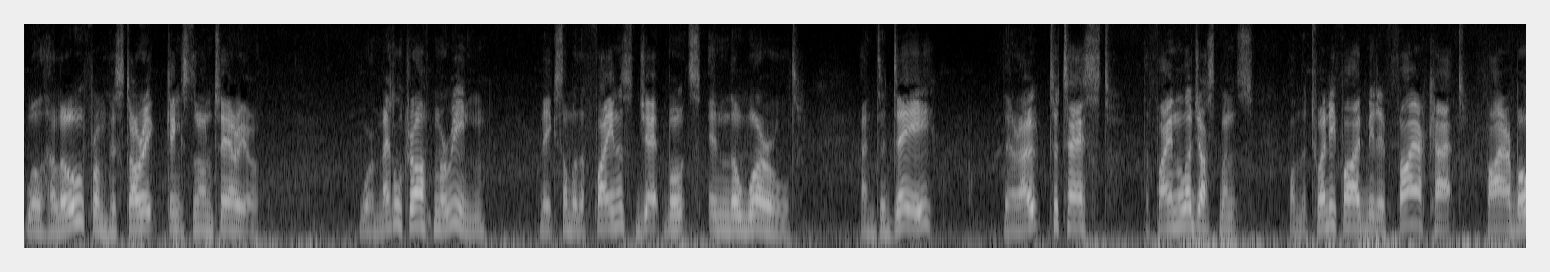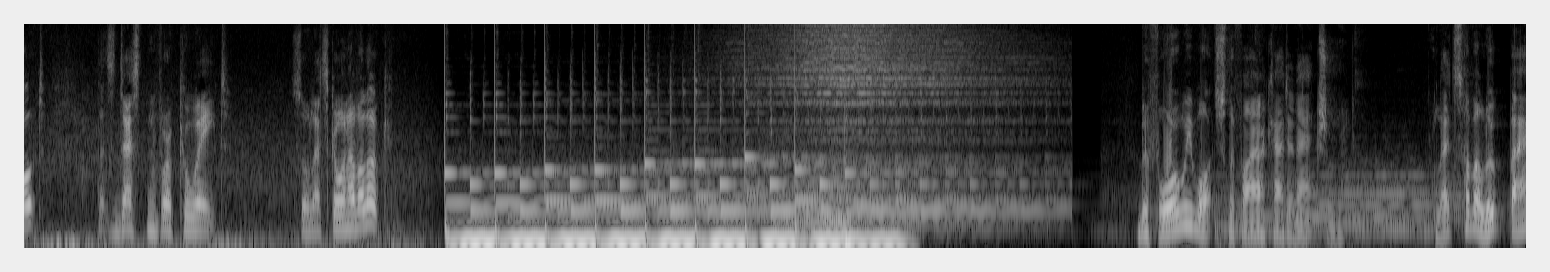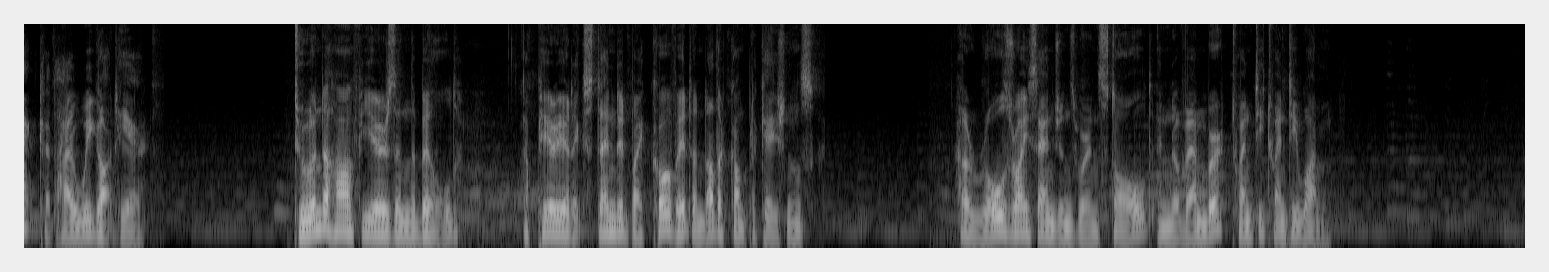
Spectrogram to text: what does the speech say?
Well hello from historic Kingston, Ontario, where Metalcraft Marine makes some of the finest jet boats in the world. And today they're out to test the final adjustments on the 25 metre Firecat fireboat that's destined for Kuwait. So let's go and have a look. Before we watch the Firecat in action, let's have a look back at how we got here. Two and a half years in the build, a period extended by COVID and other complications, her Rolls-Royce engines were installed in November 2021.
